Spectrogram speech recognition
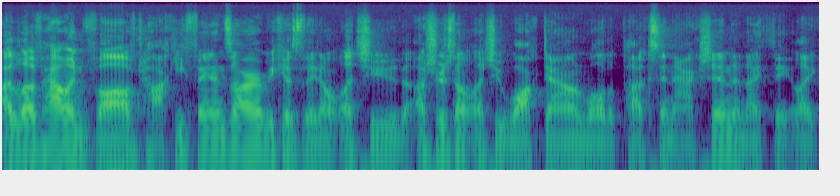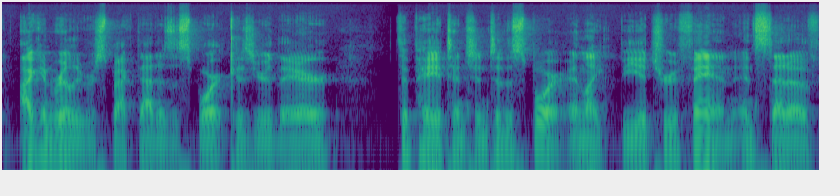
I love how involved hockey fans are because they don't let you, the ushers don't let you walk down while the puck's in action. And I think like I can really respect that as a sport because you're there to pay attention to the sport and like be a true fan instead of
